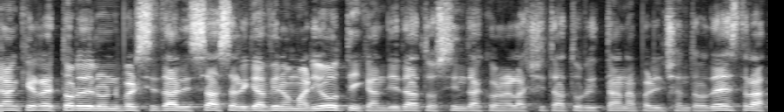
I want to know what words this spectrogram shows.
C'è anche il rettore dell'Università di Sassari Gavino Mariotti, candidato sindaco nella città turitana per il centrodestra,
